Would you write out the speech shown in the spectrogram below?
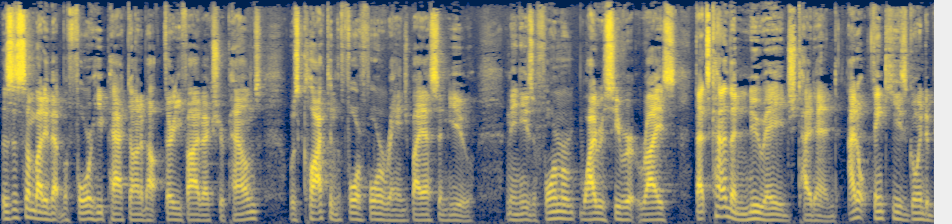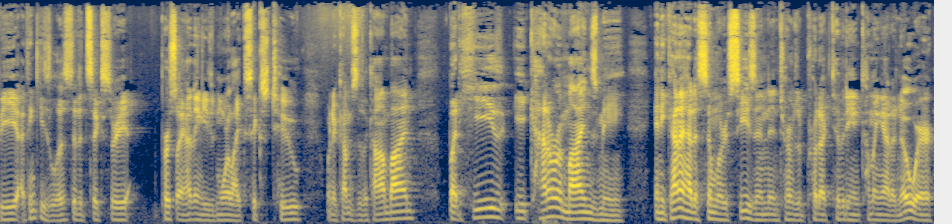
This is somebody that before he packed on about 35 extra pounds was clocked in the 4 4 range by SMU. I mean, he's a former wide receiver at Rice. That's kind of the new age tight end. I don't think he's going to be, I think he's listed at 6'3. Personally, I think he's more like 6'2 when it comes to the combine but he he kind of reminds me, and he kind of had a similar season in terms of productivity and coming out of nowhere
